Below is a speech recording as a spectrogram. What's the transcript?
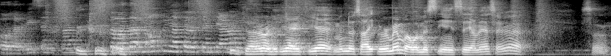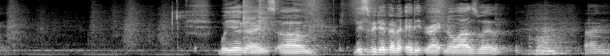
oh that recent stand. so like that now uncle you not tell us anything around. Yeah. Yeah, it, yeah. Me know, so I remember what me see and say. I mean, I say, right. So, but yeah, guys. Um, this video gonna edit right now as well, and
